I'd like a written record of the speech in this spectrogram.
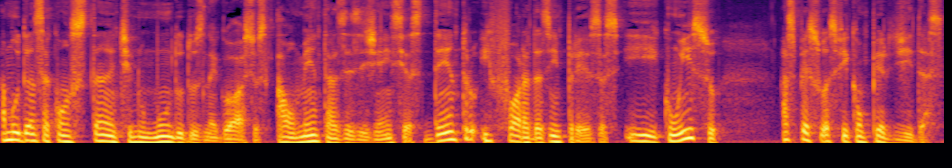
A mudança constante no mundo dos negócios aumenta as exigências dentro e fora das empresas e, com isso, as pessoas ficam perdidas.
